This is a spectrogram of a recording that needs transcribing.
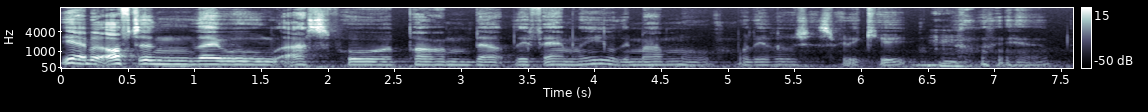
yeah, but often they will ask for a poem about their family or their mum or whatever, which is really cute. Mm. yeah.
